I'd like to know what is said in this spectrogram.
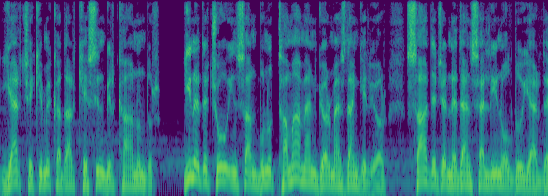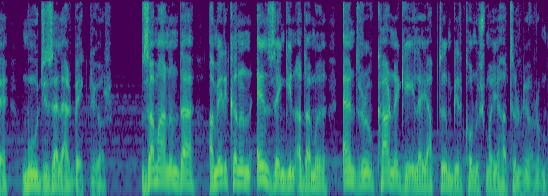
yer çekimi kadar kesin bir kanundur. Yine de çoğu insan bunu tamamen görmezden geliyor. Sadece nedenselliğin olduğu yerde mucizeler bekliyor. Zamanında Amerika'nın en zengin adamı Andrew Carnegie ile yaptığım bir konuşmayı hatırlıyorum.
